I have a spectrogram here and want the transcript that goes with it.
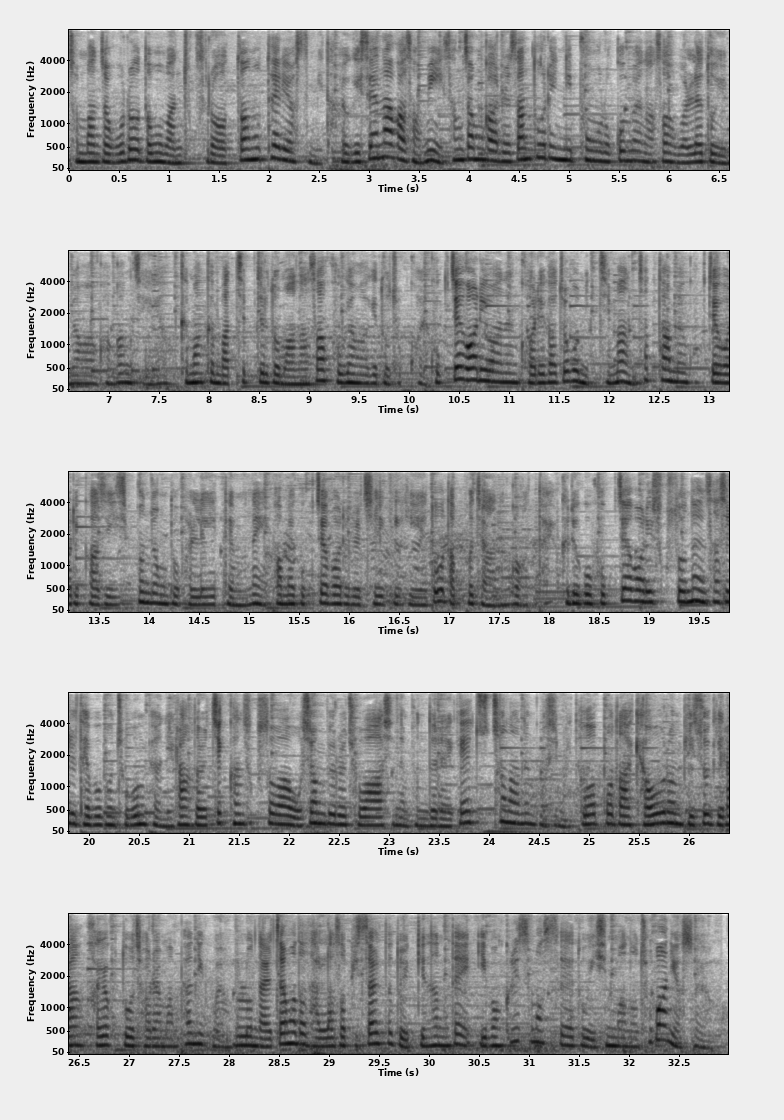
전반적으로 너무 만족스러웠던 호텔이었습니다. 여기 세나가 섬이 상점가를 산토리니풍으로 꾸며놔서 원래도 유명한 관광지예요. 그만큼 맛집들도 많아서 구경하기도 좋고요. 국제거리와는 거리가 조금 있지만 차 타면 국제거리까지 20분 정도 걸리기 때문에 밤에 국제거리를 즐기기에도 나쁘지 않은 것 같아요. 그리고 국제거리 숙소는 사실 대부분 좁은 편이라 널찍한 숙소와 오션뷰를 좋아하시는 분들에게 추천하는 곳입니다. 무엇보다 겨울은 비수기라 가격도 저렴한 편이고요. 물론 날짜마다 달라서 비쌀 때도 있긴 한데 이번 크리스마스에도 20만원 초반이었어요.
